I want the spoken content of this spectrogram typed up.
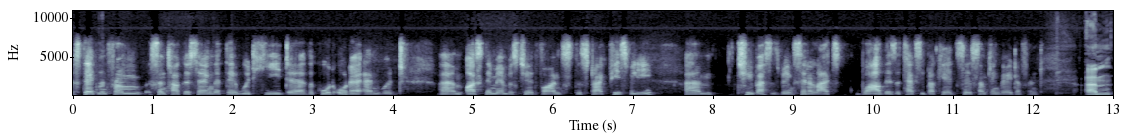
statement from Santaco saying that they would heed uh, the court order and would um, ask their members to advance the strike peacefully, um, two buses being set alight while there's a taxi blockade says something very different. Um,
